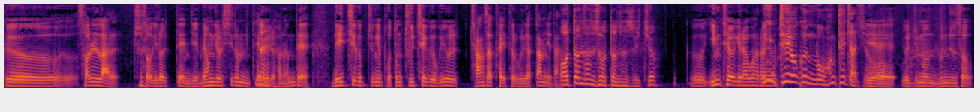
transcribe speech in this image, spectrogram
그 설날 추석 이럴 때 이제 명절 씨름 대회를 네. 하는데 네 체급 중에 보통 두 체급을 장사 타이틀을 우리가 tab니다. 어떤 선수, 어떤 선수 있죠? 그 임태혁이라고 알아요? 임태혁은 뭐 황태자죠. 예, 요즘은 문준석,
